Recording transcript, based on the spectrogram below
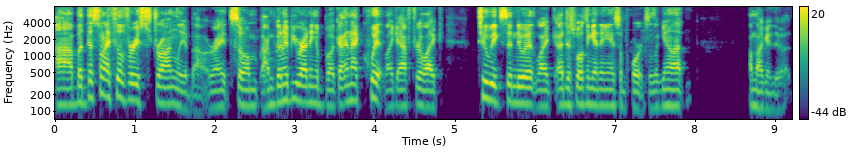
Uh, but this one I feel very strongly about, right? So I'm I'm gonna be writing a book, and I quit like after like two weeks into it, like I just wasn't getting any support. So I was like, you know what, I'm not gonna do it.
